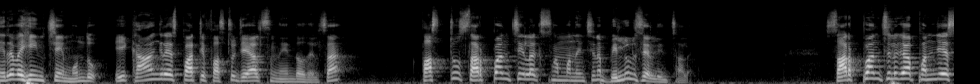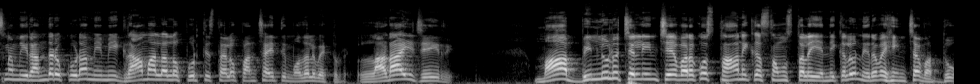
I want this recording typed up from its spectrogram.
నిర్వహించే ముందు ఈ కాంగ్రెస్ పార్టీ ఫస్ట్ చేయాల్సింది ఏందో తెలుసా? ఫస్ట్ సర్పంచీలకు సంబంధించిన బిల్లులు చెల్లించాలి. సర్పంచులుగా పనిచేసిన మీరందరూ కూడా మీ మీ గ్రామాలలో పూర్తి స్థాయిలో పంచాయతీ మొదలుపెట్టుర్రి. లడాయి చేయరి మా బిల్లులు చెల్లించే వరకు స్థానిక సంస్థల ఎన్నికలు నిర్వహించవద్దు.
